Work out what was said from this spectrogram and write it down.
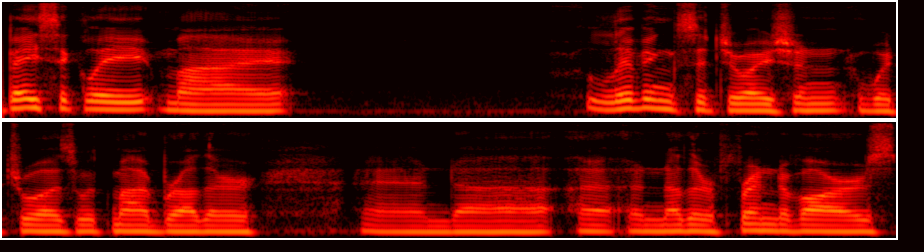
basically, my living situation, which was with my brother and uh, a, another friend of ours,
